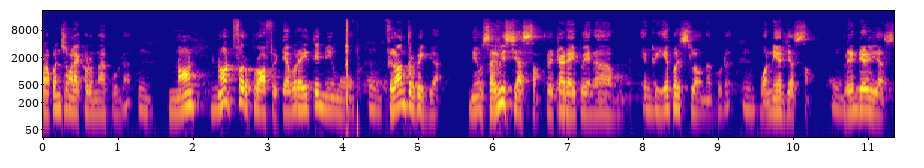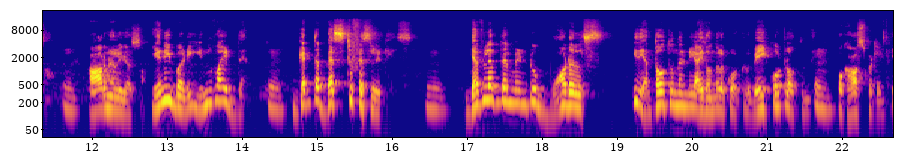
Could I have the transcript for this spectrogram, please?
ప్రపంచంలో ఎక్కడున్నా కూడా నాట్ నాట్ ఫర్ ప్రాఫిట్. ఎవరైతే మేము. ఫిలాంథ్రపిక్గా మేము సర్వీస్ చేస్తాం. రిటైర్డ్ అయిపోయినా ఏ పరిస్థితిలో ఉన్నా కూడా వన్ ఇయర్ చేస్తాం. రెండేళ్ళు చేస్తాం. ఆరు నెలలు చేస్తాం. Anybody invite them get the best facilities develop them into models ఇది ఎంత అవుతుందండి? ఐదు వందల కోట్లు వెయ్యి కోట్లు అవుతుంది ఒక హాస్పిటల్కి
